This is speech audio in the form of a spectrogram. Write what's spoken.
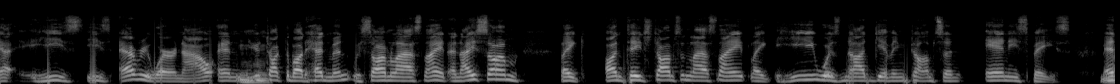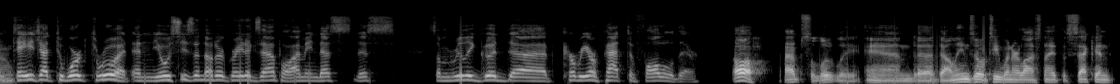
uh, he's he's everywhere now. And you Mhm. talked about Hedman. We saw him last night, and I saw him like on Tage Thompson last night. Like he was not giving Thompson any space, and No. Tage had to work through it. And Josi's another great example. I mean, that's this some really good uh, career path to follow there. Oh, absolutely. And uh, Dahlin's OT winner last night, the second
